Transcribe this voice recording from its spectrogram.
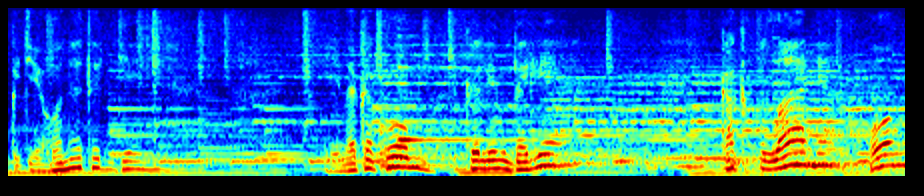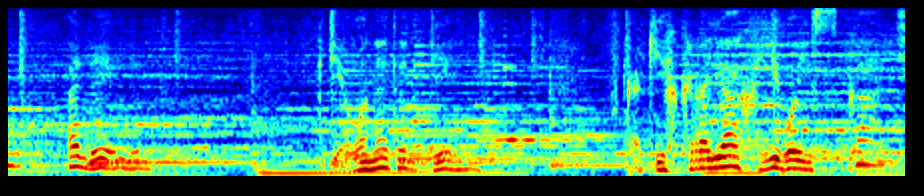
Где он этот день? И на каком календаре, Как пламя он олеет? Где он этот день? В каких краях его искать,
